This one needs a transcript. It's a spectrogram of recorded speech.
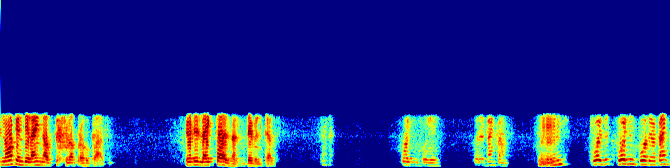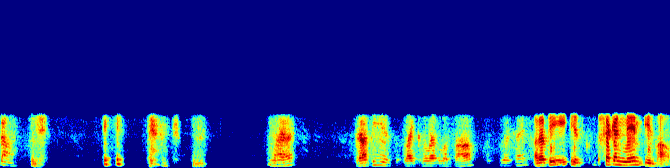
is not in the line of Srila Prabhupada. It is like poison, they will tell. Poison for their, for their bank balance. hmm Poison, poison for their bank balance. Maharaj, Rati is like the level of Bhav, you were saying? Rati is, second name is Bhav.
